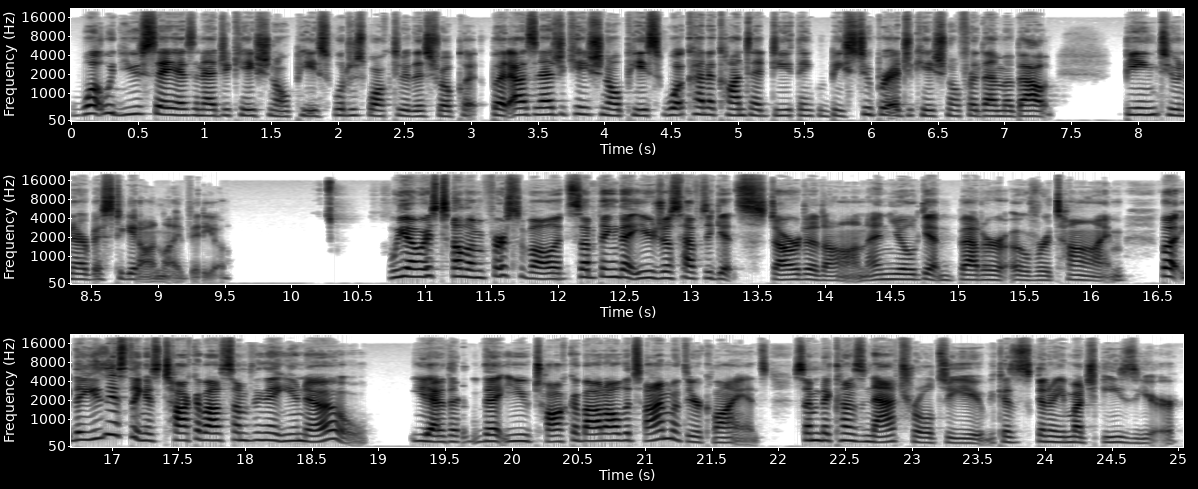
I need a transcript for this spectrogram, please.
what would you say as an educational piece? We'll just walk through this real quick. But as an educational piece, what kind of content do you think would be super educational for them about being too nervous to get on live video? We always tell them, first of all, it's something that you just have to get started on and you'll get better over time. But the easiest thing is talk about something that you know yeah. that, that you talk about all the time with your clients. Something that comes natural to you because it's going to be much easier.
